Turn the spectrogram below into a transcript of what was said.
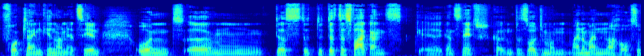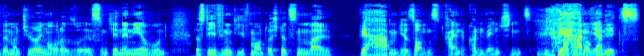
vor kleinen Kindern erzählen. Und ähm, das, das, das, das war ganz, äh, ganz nett. Und das sollte man meiner Meinung nach auch so, wenn man Thüringer oder so ist und hier in der Nähe wohnt, das definitiv mal unterstützen, weil wir haben hier sonst keine Conventions. Wir, wir haben, haben ja nix.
